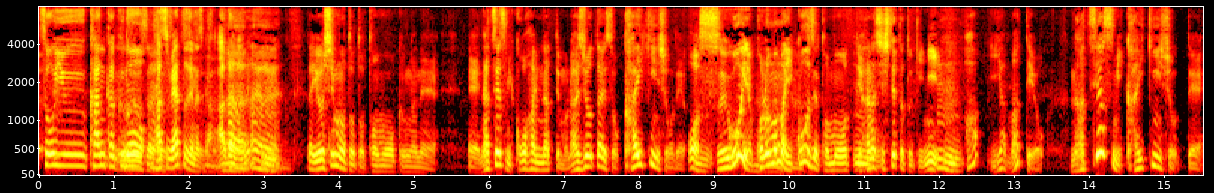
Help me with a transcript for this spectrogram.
そういう感覚の遊びあったじゃないですか。あだ名ね。吉本とともくんがね、えー夏休み後半になってもラジオ体操解禁賞で、おすごいな、このまま行こうぜともっていう話してた時に、はいや待てよ。夏休み解禁賞って、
